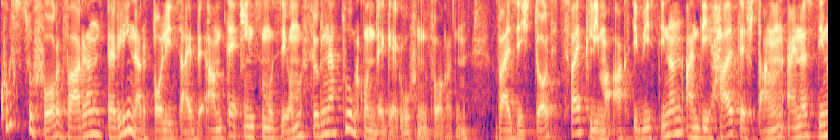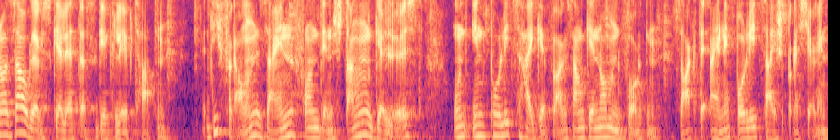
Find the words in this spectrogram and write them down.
Kurz zuvor waren Berliner Polizeibeamte ins Museum für Naturkunde gerufen worden, weil sich dort zwei Klimaaktivistinnen an die Haltestangen eines Dinosaurier-Skelettes geklebt hatten. Die Frauen seien von den Stangen gelöst und in Polizeigewahrsam genommen worden, sagte eine Polizeisprecherin.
